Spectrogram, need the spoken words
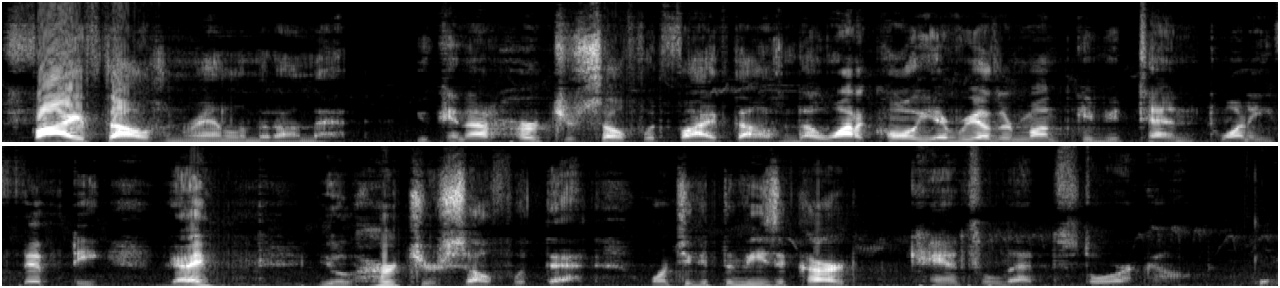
5,000 Rand limit on that. You cannot hurt yourself with 5,000. They'll want to call you every other month, give you 10, 20, 50, okay? You'll hurt yourself with that. Once you get the Visa card, cancel that store account. Okay.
